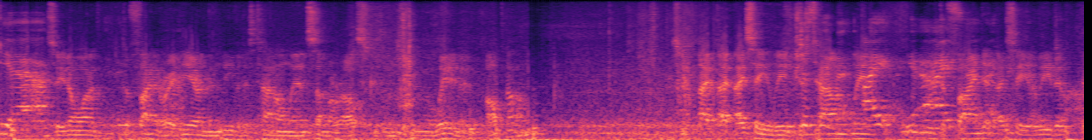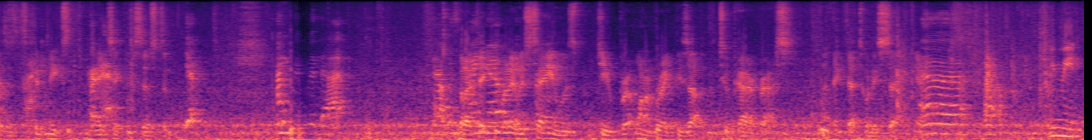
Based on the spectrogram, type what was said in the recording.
Yeah. So you don't want to define it right here and then leave it as town and land somewhere else, because then, people go, wait a minute, all town? I, I- I say you leave just Just leave town it. land. I- yeah, You I defined it, I say you leave it, because it makes, makes it Okay. consistent. Yep, I'm good with that. That was But I think note. what he was saying was, do you want to break these up into two paragraphs? I think that's what he's saying, yeah. Uh, oh, You mean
